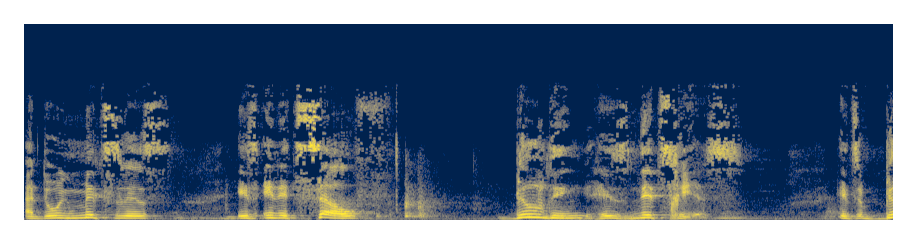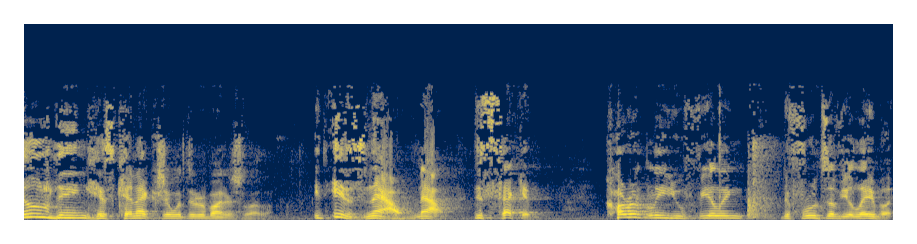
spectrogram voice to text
and doing mitzvahs is in itself building his nitzchias. It's building his connection with the Ribbono Shel Olam. It is now, now, this second. Currently you feeling the fruits of your labor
